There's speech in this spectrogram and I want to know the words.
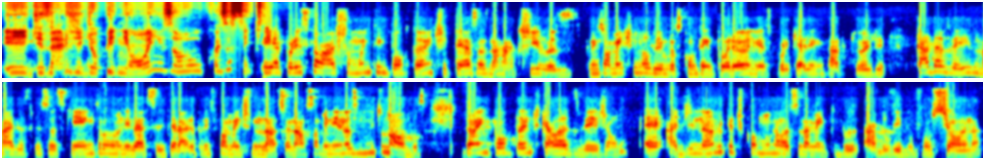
e diverge de opiniões ou coisa assim. E é por isso que eu acho muito importante ter essas narrativas, principalmente nos livros contemporâneos, porque a gente sabe que hoje cada vez mais as pessoas que entram no universo literário, principalmente no nacional, são meninas muito novas. Então é importante que elas vejam é, a dinâmica de como um relacionamento abusivo funciona,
